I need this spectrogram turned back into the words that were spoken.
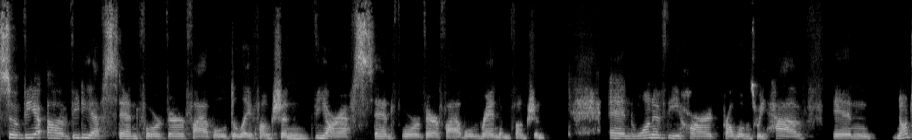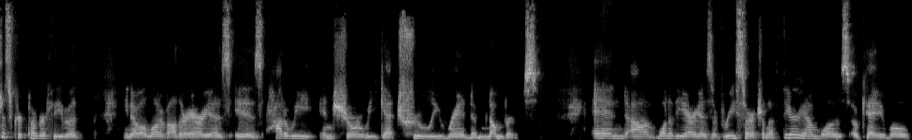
So v, uh, VDF stand for verifiable delay function. VRF stand for verifiable random function. And one of the hard problems we have in not just cryptography, but you know a lot of other areas is how do we ensure we get truly random numbers? And um, one of the areas of research on Ethereum was okay, well,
